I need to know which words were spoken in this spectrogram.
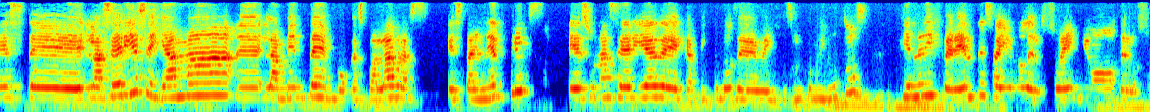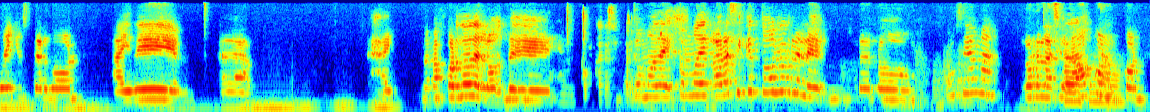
este, la serie se llama eh, La mente en pocas palabras. Está en Netflix. Es una serie de capítulos de 25 minutos. Tiene diferentes. Hay uno del sueño, de los sueños, perdón. Hay de, ah, ay, no me acuerdo de lo, de, como de, como de, ahora sí que todo lo, rele- lo ¿cómo se llama? Lo relacionado. Con, con,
